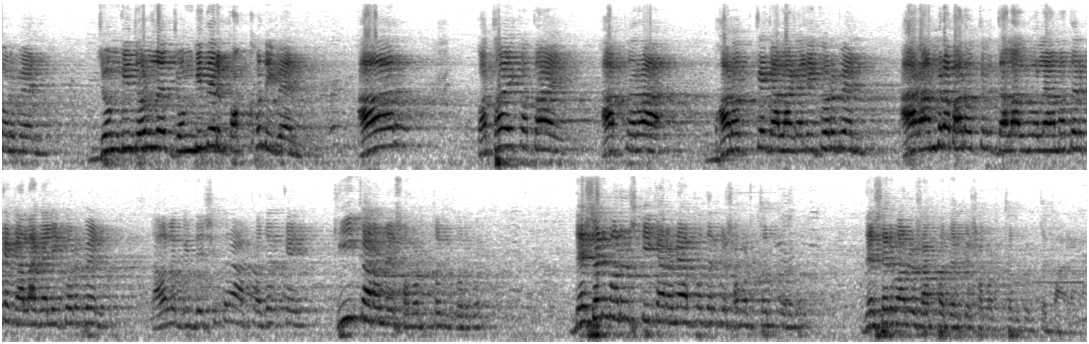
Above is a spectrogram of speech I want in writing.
করবেন, জঙ্গি ধরলে জঙ্গিদের পক্ষ নেবেন, আর কথায় কথায় আপনারা ভারতকে গালাগালি করবেন আর আমরা ভারতের দালাল বলে আমাদেরকে গালাগালি করবেন, তাহলে বিদেশিরা আপনাদেরকে কি কারণে সমর্থন করবে? দেশের মানুষ কি কারণে আপনাদেরকে সমর্থন করবে? দেশের মানুষ আপনাদেরকে সমর্থন করতে পারে না।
